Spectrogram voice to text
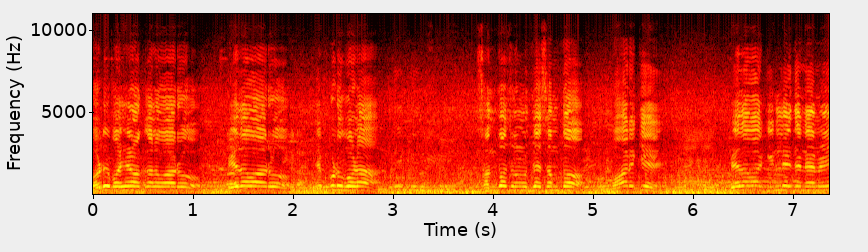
బడు బలహీన వారు పేదవారు ఎప్పుడు కూడా సంతోషం ఉద్దేశంతో వారికి పేదవారికి ఇల్లు అయితేనేమి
